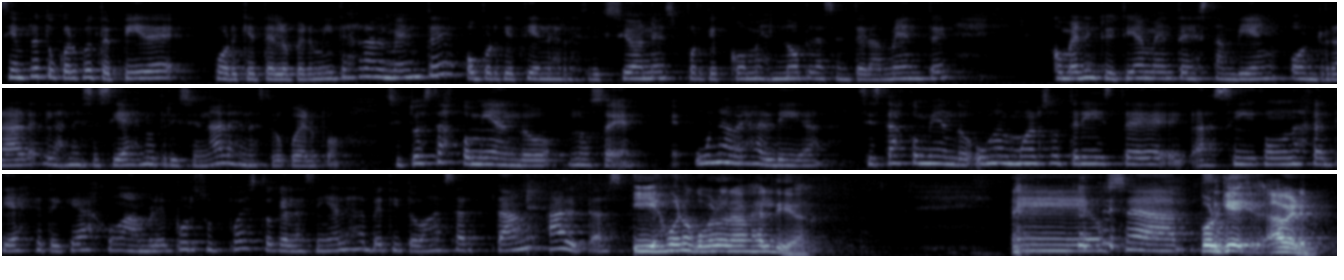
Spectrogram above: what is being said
siempre tu cuerpo te pide porque te lo permites realmente o porque tienes restricciones, porque comes no placenteramente. Comer intuitivamente es también honrar las necesidades nutricionales de nuestro cuerpo. Si tú estás comiendo, no sé, una vez al día, si estás comiendo un almuerzo triste, así con unas cantidades que te quedas con hambre, por supuesto que las señales de apetito van a estar tan altas. ¿Y es bueno comer una vez al día? Eh, o sea... Porque, a ver,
